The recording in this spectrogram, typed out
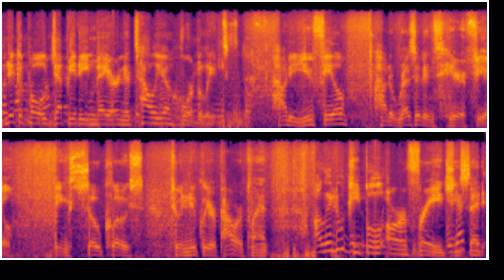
Nikopol Deputy Mayor Natalia Horbelit. How do you feel? How do residents here feel? Being so close to a nuclear power plant. People are afraid. She said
